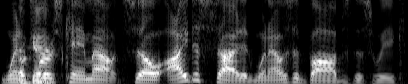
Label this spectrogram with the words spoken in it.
when Okay. it first came out. So I decided when I was at Bob's this week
